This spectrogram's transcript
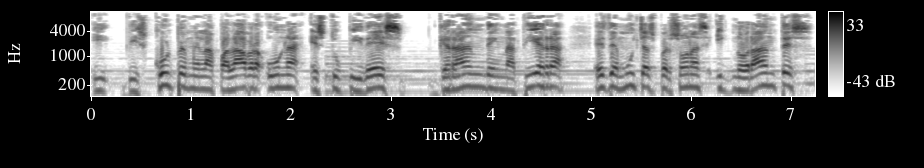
y discúlpenme la palabra, una estupidez grande en la tierra, es de muchas personas ignorantes,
